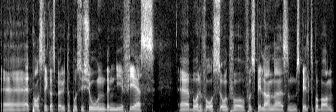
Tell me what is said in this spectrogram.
et par stykker som ble ute av posisjon. Det er nye fjes. Uh, både for oss og for, for, spillerne som spilte på banen.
